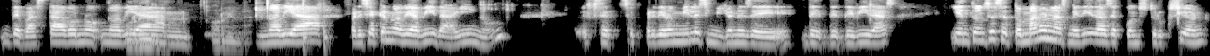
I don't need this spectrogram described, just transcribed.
devastado, no, no había, horrible, no había, parecía que no había vida ahí, ¿no? Se, se perdieron miles y millones de, de, de, vidas. Y entonces se tomaron las medidas de construcción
